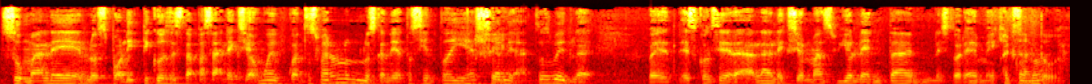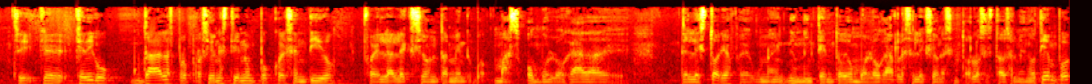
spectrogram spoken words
súmale los políticos de esta pasada elección, güey. ¿Cuántos fueron los candidatos? 110 sí. candidatos, güey. Pues, es considerada la elección más violenta en la historia de México. Exacto. Sí, que, digo, dadas las proporciones tiene un poco de sentido. Fue la elección también más homologada de, de la historia. Fue una, un intento de homologar las elecciones en todos los estados al mismo tiempo.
